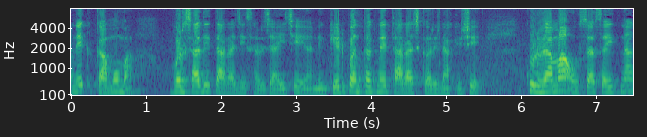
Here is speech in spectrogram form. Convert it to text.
અનેક ગામોમાં વરસાદી તારાજી સર્જાઈ છે અને ગેડ પંથકને તારાજ કરી નાખ્યું છે. કુલરામાં, ઓસા સહિતના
